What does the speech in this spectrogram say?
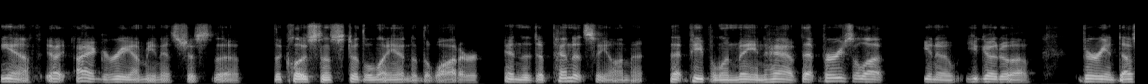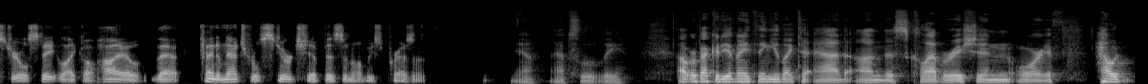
yeah, I, agree. I mean, it's just the the closeness to the land and the water and the dependency on it that people in Maine have. That varies a lot. You know, you go to a very industrial state like Ohio, that kind of natural stewardship isn't always present. Yeah, absolutely. Uh, Rebecca, do you have anything you'd like to add on this collaboration or if how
